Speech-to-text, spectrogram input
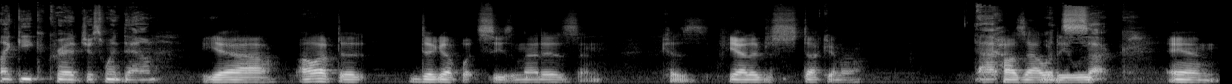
my geek cred just went down. yeah, I'll have to dig up what season that is and cuz yeah, they're just stuck in a That causality loop suck. and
